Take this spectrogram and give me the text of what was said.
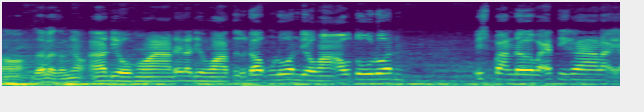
Đó rất là giống nhau. À, điều hòa đây là điều hòa tự động luôn điều hòa auto luôn. Expander và estiga lại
